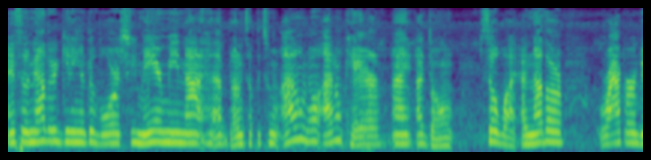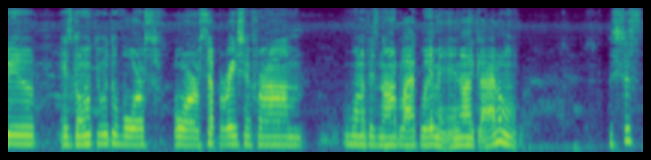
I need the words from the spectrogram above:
And so now they're getting a divorce. She may or may not have done something to him. I don't know. I don't care. I, I don't. So what? Another rapper dude is going through a divorce or separation from one of his non-black women. And like, I don't, it's just,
